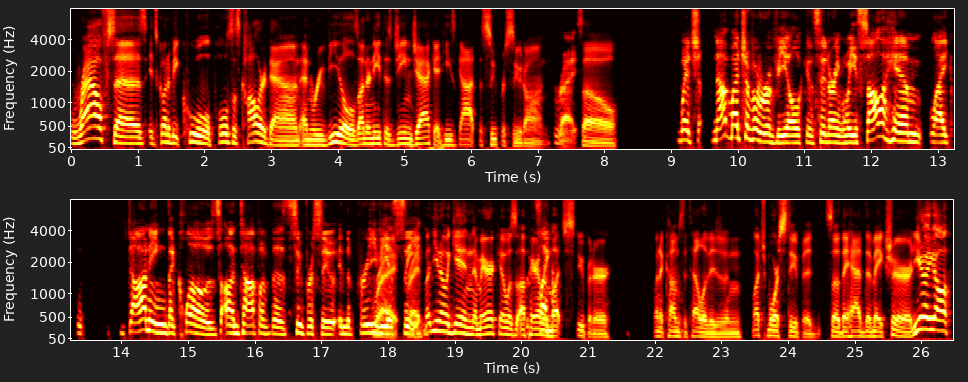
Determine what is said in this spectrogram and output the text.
Ralph says it's going to be cool, pulls his collar down, and reveals underneath his jean jacket he's got the super suit on. right. So Which not much of a reveal considering we saw him like donning the clothes on top of the super suit in the previous right, scene. right. But you know, again, America was apparently like- much stupider when it comes to television, much more stupid. So they had to make sure. You know, y'all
